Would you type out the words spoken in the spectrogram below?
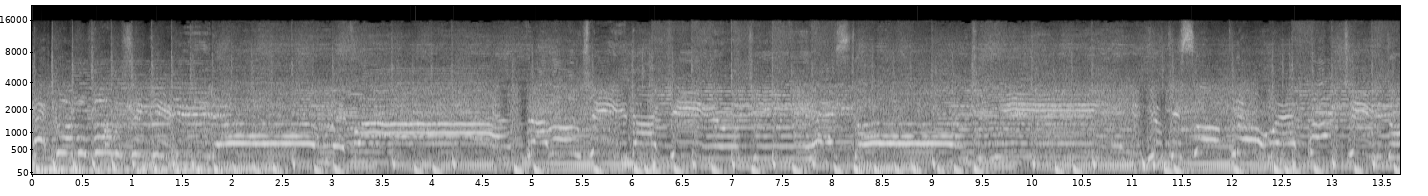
é como vamos seguir. Irão levar pra longe daquilo que restou E o que sobrou é parte do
